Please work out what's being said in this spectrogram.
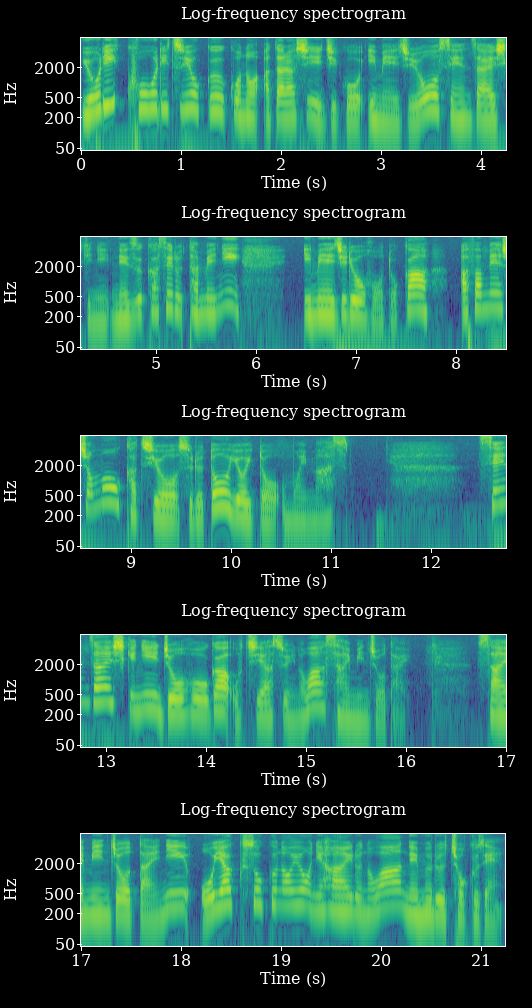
より効率よくこの新しい自己イメージを潜在意識に根付かせるためにイメージ療法とかアファメーションも活用すると良いと思います。潜在意識に情報が落ちやすいのは催眠状態。催眠状態にお約束のように入るのは眠る直前。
